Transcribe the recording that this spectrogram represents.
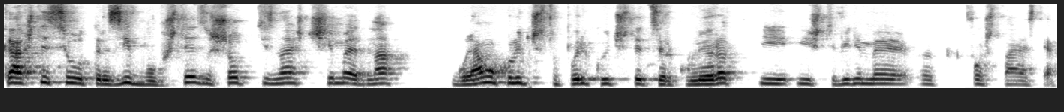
как ще се отрази въобще, защото ти знаеш, че има една голямо количество пари, които ще циркулират и, и ще видим какво ще стане с тях.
